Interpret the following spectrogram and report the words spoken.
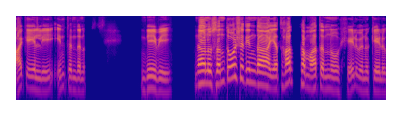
ಆಕೆಯಲ್ಲಿ ಇಂತೆಂದನು, ದೇವಿ ನಾನು ಸಂತೋಷದಿಂದ ಯಥಾರ್ಥ ಮಾತನ್ನು ಹೇಳುವೆನು ಕೇಳು.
